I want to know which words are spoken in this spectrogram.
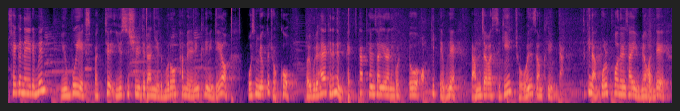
최근의 이름은 UV 엑스퍼트 유스 쉴드라는 이름으로 판매되는 크림인데요. 보습력도 좋고 얼굴이 하얗게 되는 백탁 현상이라는 것도 없기 때문에 남자가 쓰기 좋은 선크림입니다. 특히나 골퍼들 사이 유명한데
